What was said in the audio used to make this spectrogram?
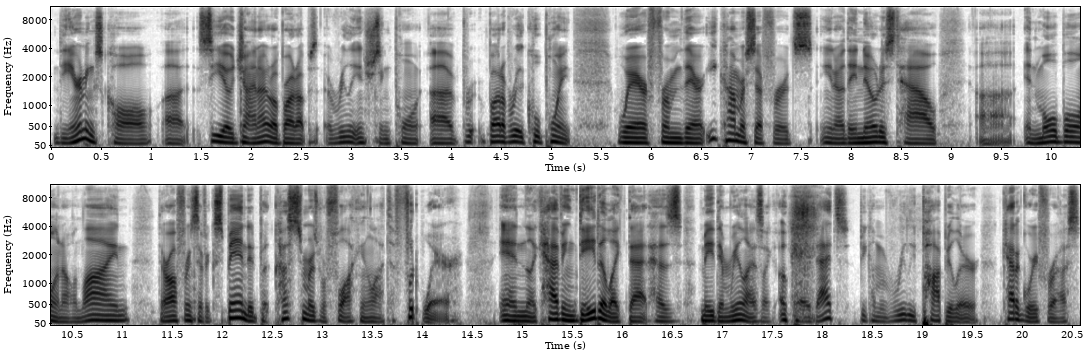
the earnings call. Uh, CEO John Idol brought up a really interesting point. Uh, brought up a really cool point, where from their e-commerce efforts, you know, they noticed how uh, in mobile and online their offerings have expanded, but customers were flocking a lot to footwear, and like having data like that has made them realize, like, okay, that's become a really popular category for us,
